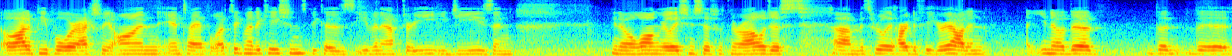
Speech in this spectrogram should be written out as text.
a lot of people are actually on anti-epileptic medications because even after EEGs and you know long relationships with neurologists, um, it's really hard to figure out. And you know the the the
